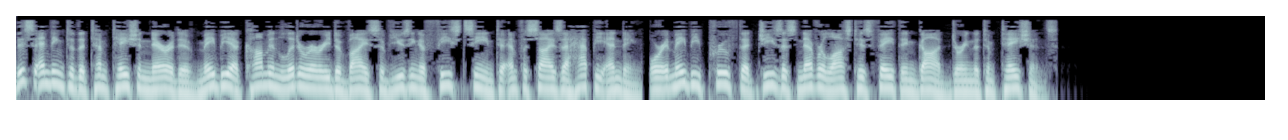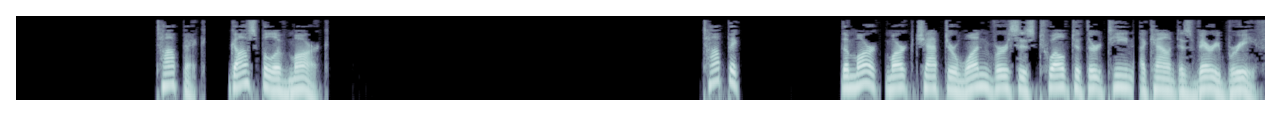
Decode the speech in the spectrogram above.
This ending to the temptation narrative may be a common literary device of using a feast scene to emphasize a happy ending, or it may be proof that Jesus never lost his faith in God during the temptations. Gospel of Mark The Mark, Mark chapter 1 verses 12 to 13 account is very brief.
